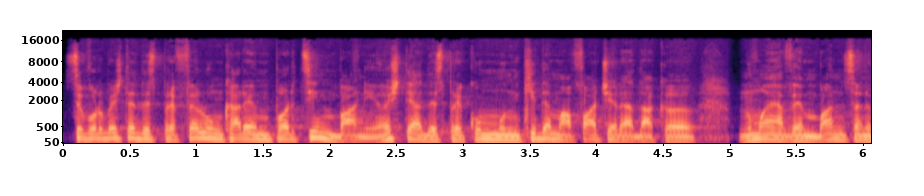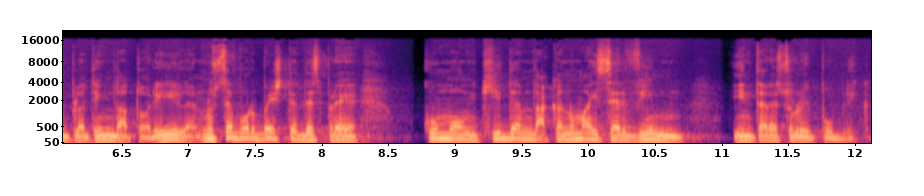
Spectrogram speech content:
Se vorbește despre felul în care împărțim banii ăștia, despre cum închidem afacerea dacă nu mai avem bani să ne plătim datoriile. Nu se vorbește despre cum o închidem dacă nu mai servim interesului public.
